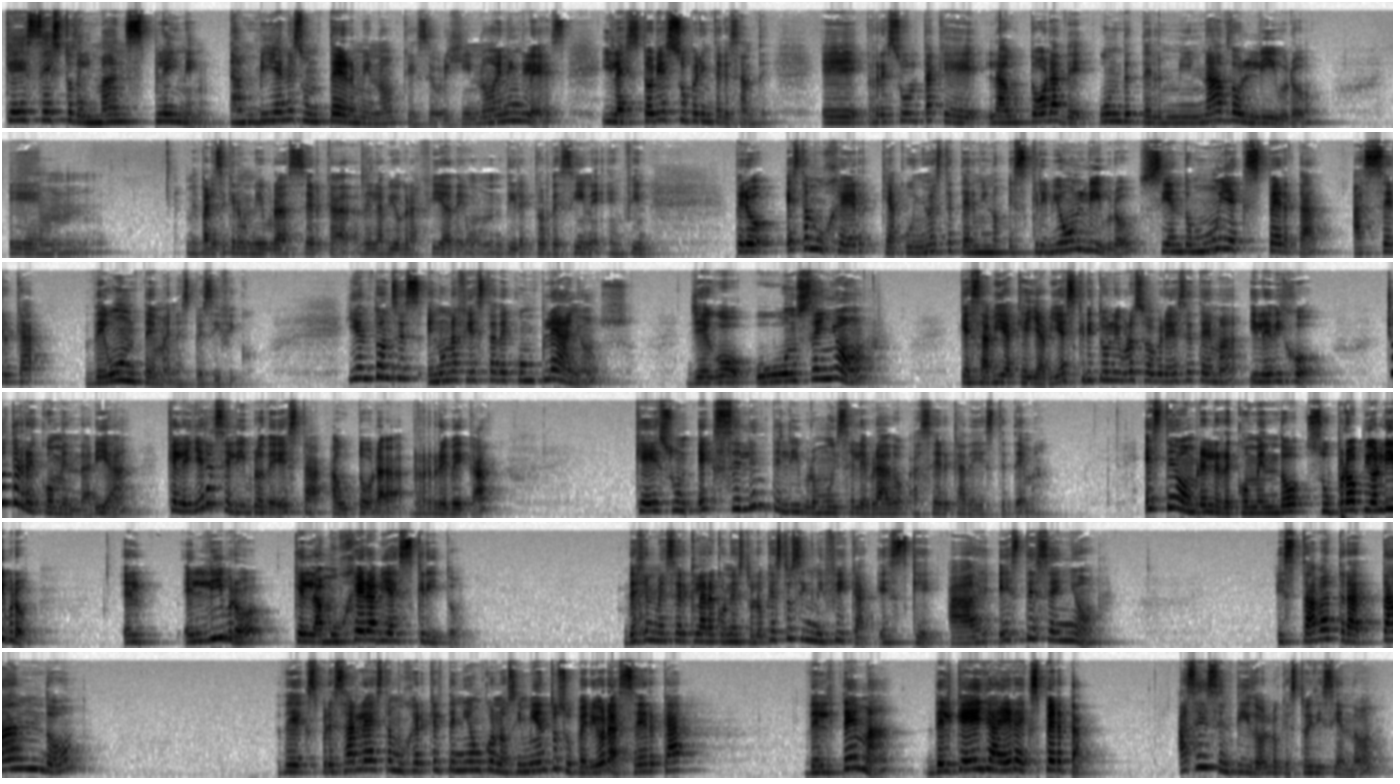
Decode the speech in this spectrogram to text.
¿Qué es esto del mansplaining? También es un término que se originó en inglés y la historia es súper interesante. Eh, resulta que la autora de un determinado libro, em, me parece que era un libro acerca de la biografía de un director de cine, en fin, pero esta mujer que acuñó este término escribió un libro siendo muy experta acerca de un tema en específico. Y entonces, en una fiesta de cumpleaños, llegó un señor que sabía que ella había escrito un libro sobre ese tema y le dijo, yo te recomendaría que leyeras el libro de esta autora Rebeca, que es un excelente libro muy celebrado acerca de este tema. Este hombre le recomendó su propio libro. El, el libro que la mujer había escrito. Déjenme ser clara con esto. Lo que esto significa es que a este señor estaba tratando de expresarle a esta mujer que él tenía un conocimiento superior acerca del tema del que ella era experta. ¿Hace sentido lo que estoy diciendo?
